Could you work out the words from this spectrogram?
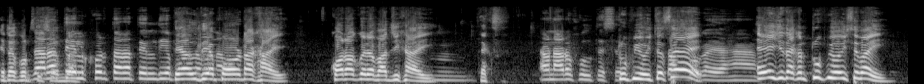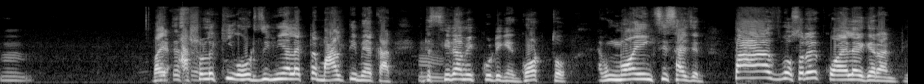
এটা করতেছি যারা তেল খোর তারা তেল দিয়ে তেল দিয়ে পরোটা খাই কড়া করে বাজি খাই দেখছেন? এখন আরও ফুলতেছে। টুপি হইতেছে? হ্যাঁ। এই যে দেখেন টুপি হইছে ভাই। ভাই আসলে কি অরিজিনাল একটা মাল্টি মেকার এটা সিরামিক কোটিং এ গর্ত এবং নয় ইঞ্চি সাইজের পাঁচ বছরের কয়লায় গ্যারান্টি।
